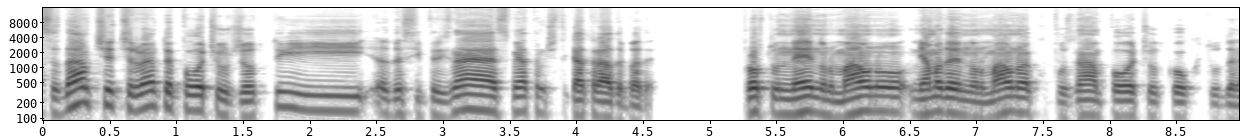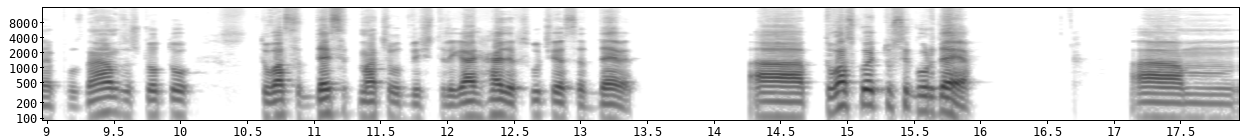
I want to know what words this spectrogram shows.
Съзнавам, че червеното е повече от жълтото и да си призная, смятам, че така трябва да бъде. Просто не е нормално, няма да е нормално, ако познавам повече, отколкото да не познавам, защото това са 10 мача от Висшата лига и хайде в случая са 9. А, това с което се гордея. Ам,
